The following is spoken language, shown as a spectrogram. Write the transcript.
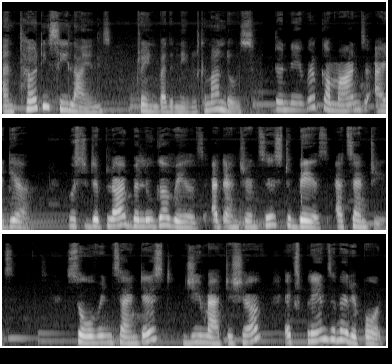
and 30 sea lions trained by the Naval Commandos. The Naval Command's idea was to deploy beluga whales at entrances to bays at sentries. Soviet scientist G. Matyashev explains in a report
